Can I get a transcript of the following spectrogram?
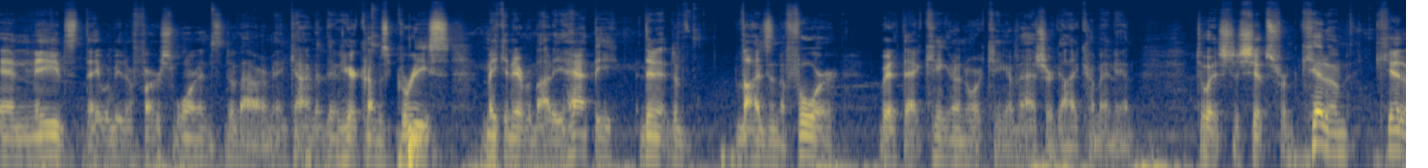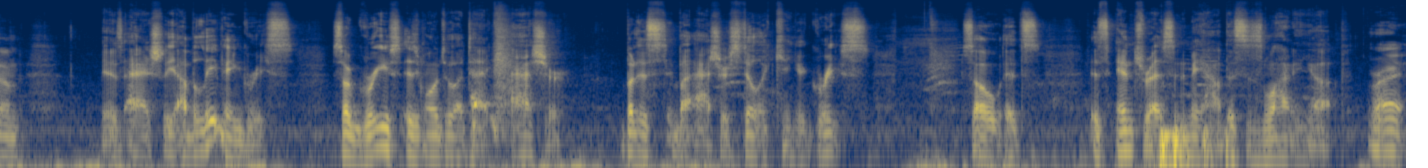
and Medes, they would be the first ones to devour mankind. And then here comes Greece, making everybody happy. Then it divides into four with that king of the north, king of Asshur guy coming in. To which the ships from Kittim, Kittim is actually, I believe, in Greece. So Greece is going to attack Asshur, but it's but Asshur's still a king of Greece. So it's it's interesting to me how this is lining up. Right.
